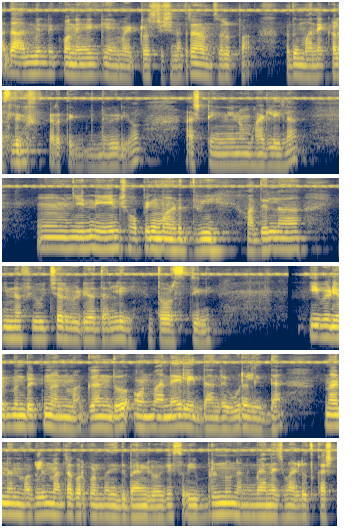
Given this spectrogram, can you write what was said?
ಅದಾದಮೇಲೆ ಕೊನೆಗೆ ಮೆಟ್ರೋ ಸ್ಟೇಷನ್ ಹತ್ರ ಒಂದು ಸ್ವಲ್ಪ ಅದು ಮನೆ ಕಳಿಸ್ಲಿಕ್ಕೋಸ್ಕರ ತೆಗ್ದಿದ್ದು ವಿಡಿಯೋ ಅಷ್ಟು ಇನ್ನೇನು ಮಾಡಲಿಲ್ಲ. ಇನ್ನೇನು ಶಾಪಿಂಗ್ ಮಾಡಿದ್ವಿ ಅದೆಲ್ಲ ಇನ್ನು ಫ್ಯೂಚರ್ ವಿಡಿಯೋದಲ್ಲಿ ತೋರಿಸ್ತೀನಿ. ಈ ವಿಡಿಯೋ ಬಂದುಬಿಟ್ಟು ನನ್ನ ಮಗಂದು ಅವ್ನ ಮನೇಲಿದ್ದ ಅಂದರೆ ಊರಲ್ಲಿದ್ದ ನಾನು ನನ್ನ ಮಗಳನ್ನ ಮಾತ್ರ ಕರ್ಕೊಂಡು ಬಂದಿದ್ದು ಬ್ಯಾಂಗ್ಳೂರಿಗೆ. ಸೊ ಇಬ್ಬರೂ ನನಗೆ ಮ್ಯಾನೇಜ್ ಮಾಡೋದು ಕಷ್ಟ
